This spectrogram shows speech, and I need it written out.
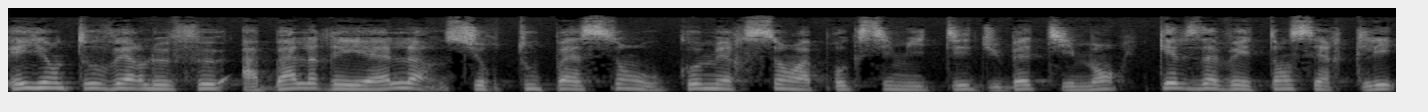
ayant ouvert le feu à balles réelles sur tout passant ou commerçant à proximité du bâtiment qu'elles avaient encerclé.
